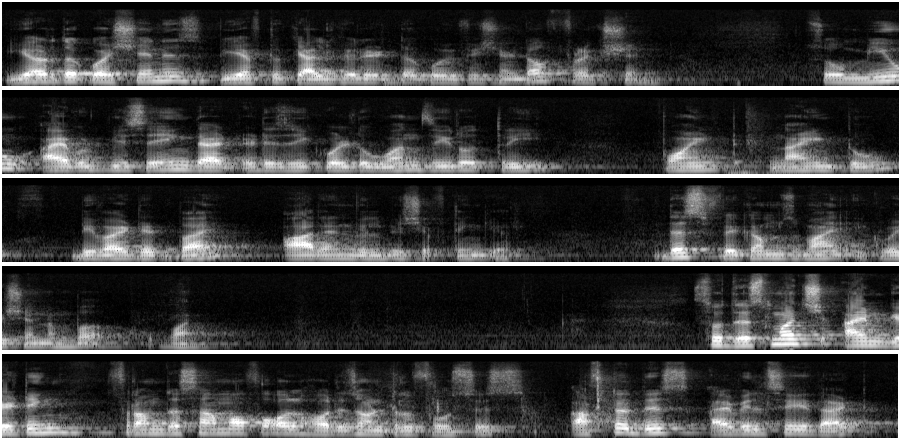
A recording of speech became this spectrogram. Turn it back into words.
here the question is we have to calculate the coefficient of friction. So mu I would be saying that it is equal to 103.92 divided by Rn will be shifting here. This becomes my equation number 1 so this much I am getting from the sum of all horizontal forces. After this I will say that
